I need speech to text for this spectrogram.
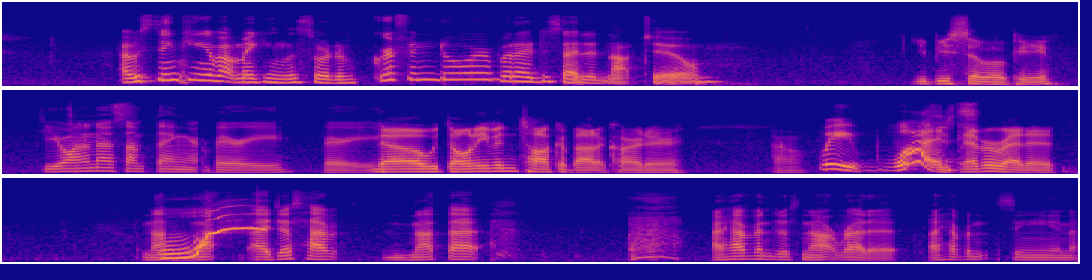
I was thinking about making the sword of Gryffindor, but I decided not to. You'd be so OP. Do you want to know something very, very... No, don't even talk about it, Carter. Oh. Wait, what? He's never read it. Not, What? not- I just have not that. I haven't just not read it. I haven't seen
